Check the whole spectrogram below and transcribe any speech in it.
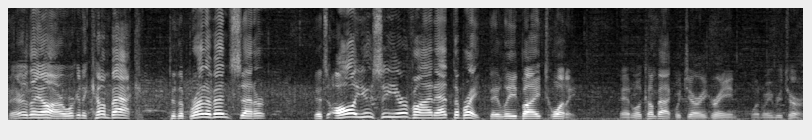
There they are. We're going to come back to the Bren Events Center. It's all UC Irvine at the break. They lead by 20. And we'll come back with Jerry Green when we return.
